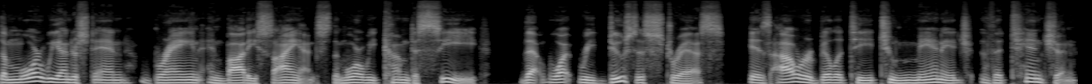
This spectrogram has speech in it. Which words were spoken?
the more we understand brain and body science, the more we come to see that what reduces stress is our ability to manage the tension.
